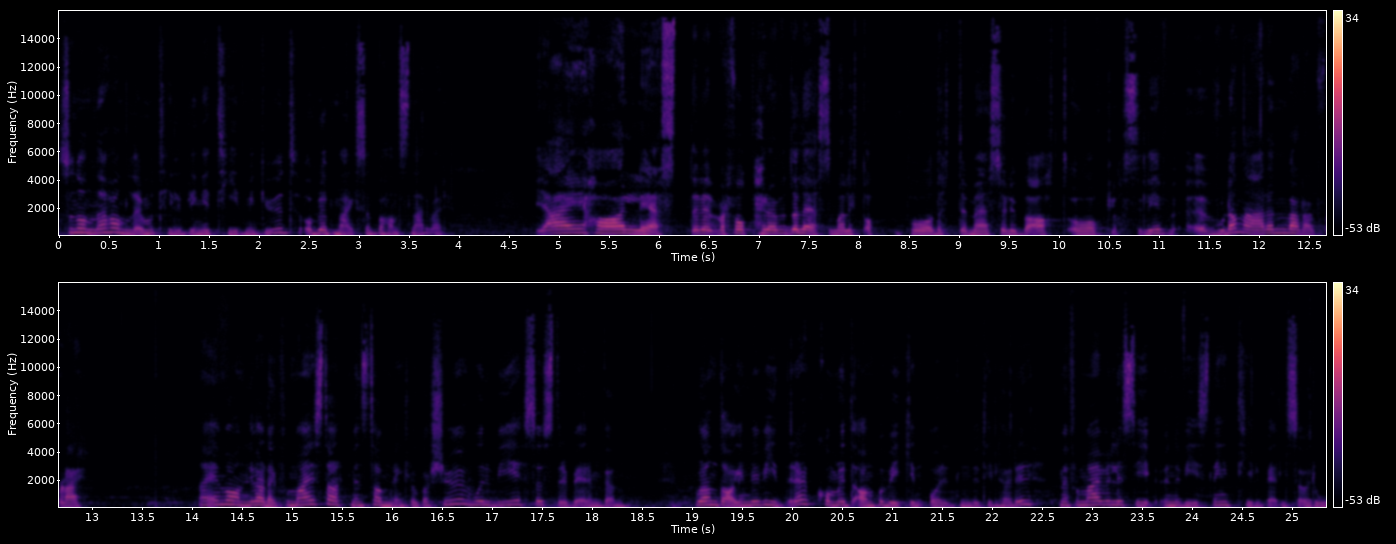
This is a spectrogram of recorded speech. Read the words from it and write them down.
Så nonne handler om å tilbringe tid med Gud og bli oppmerksom på hans nærvær. Jeg har lest, eller i hvert fall prøvd å lese meg litt opp på dette med sølibat og klosterliv. Eh, Hvordan er en hverdag for deg? Nei, En vanlig hverdag for meg starter med en samling klokka sju, hvor vi søstre ber en bønn. Hvordan dagen blir videre, kommer litt an på hvilken orden du tilhører, men for meg vil det si undervisning, tilbedelse og ro.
